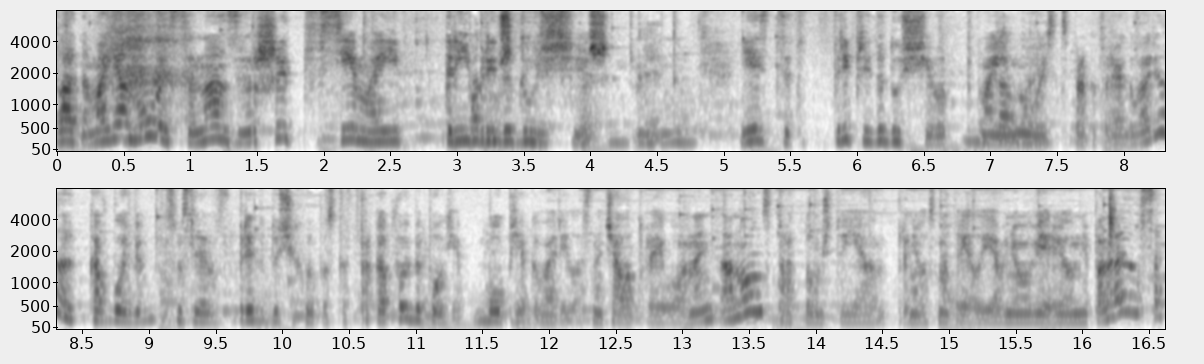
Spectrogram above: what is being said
Ладно, моя новость, она завершит все мои три Подушка есть в предыдущие. машине. Есть это, три предыдущие вот Ну, мои давай. новости, про которые я говорила. Ковбой в смысле, в предыдущих выпусках про Ковбой Бибоп я, Боб я говорила. Сначала про его анонс, про то, что я про него смотрела, я в него верю, и он мне понравился.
